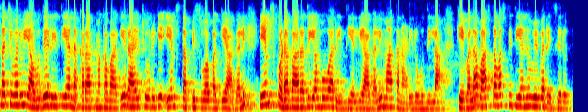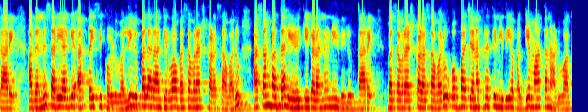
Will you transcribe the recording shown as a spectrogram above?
ಸಚಿವರು ಯಾವುದೇ ರೀತಿಯ ನಕಾರಾತ್ಮಕವಾಗಿ ರಾಯಚೂರಿಗೆ ಏಮ್ಸ್ ತಪ್ಪಿಸುವ ಬಗ್ಗೆ ಆಗಲಿ, ಏಮ್ಸ್ ಕೊಡಬಾರದು ಎಂಬುವ ರೀತಿಯಲ್ಲಿ ಆಗಲಿ ಮಾತನಾಡಿರುವುದಿಲ್ಲ. ಕೇವಲ ವಾಸ್ತವ ಸ್ಥಿತಿಯನ್ನು ವಿವರಿಸಿರುತ್ತಾರೆ. ಅದನ್ನು ಸರಿಯಾಗಿ ಅರ್ಥೈಸಿಕೊಳ್ಳುವಲ್ಲಿ ವಿಫಲರಾಗಿರುವ ಬಸವರಾಜ್ ಕಳಸ ಅವರು ಅಸಂಬದ್ಧ ಹೇಳಿಕೆಗಳನ್ನು ನೀಡಿರುತ್ತಾರೆ. ಬಸವರಾಜ್ ಕಳಸ ಅವರು ಒಬ್ಬ ಜನಪ್ರತಿನಿಧಿಯ ಬಗ್ಗೆ ಮಾತನಾಡುವಾಗ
